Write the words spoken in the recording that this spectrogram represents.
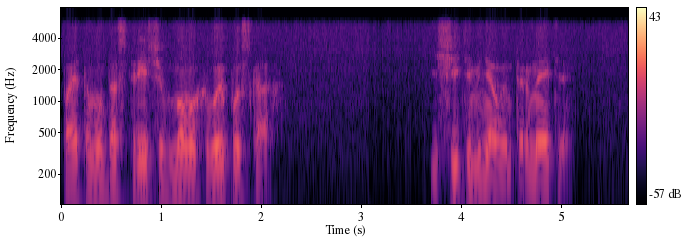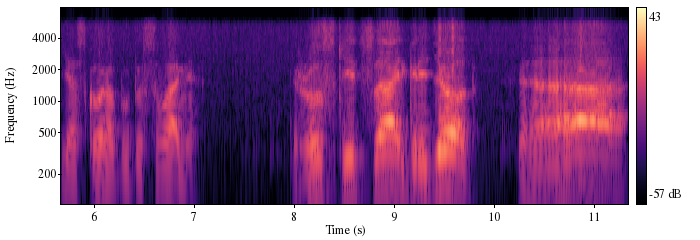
Поэтому до встречи в новых выпусках. Ищите меня в интернете. Я скоро буду с вами. Русский царь грядет! Ха-ха-ха!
